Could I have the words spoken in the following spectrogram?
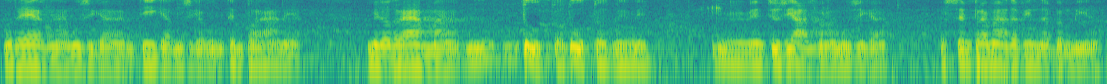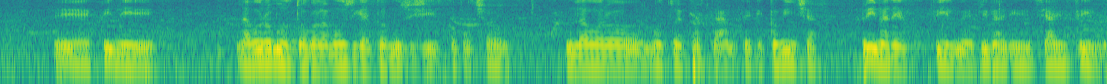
moderna, musica antica, musica contemporanea, melodramma, tutto, tutto, mi, mi, mi entusiasma la musica, l'ho sempre amata fin da bambino e quindi lavoro molto con la musica e col musicista, faccio un lavoro molto importante che comincia prima del film, prima di iniziare il film,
